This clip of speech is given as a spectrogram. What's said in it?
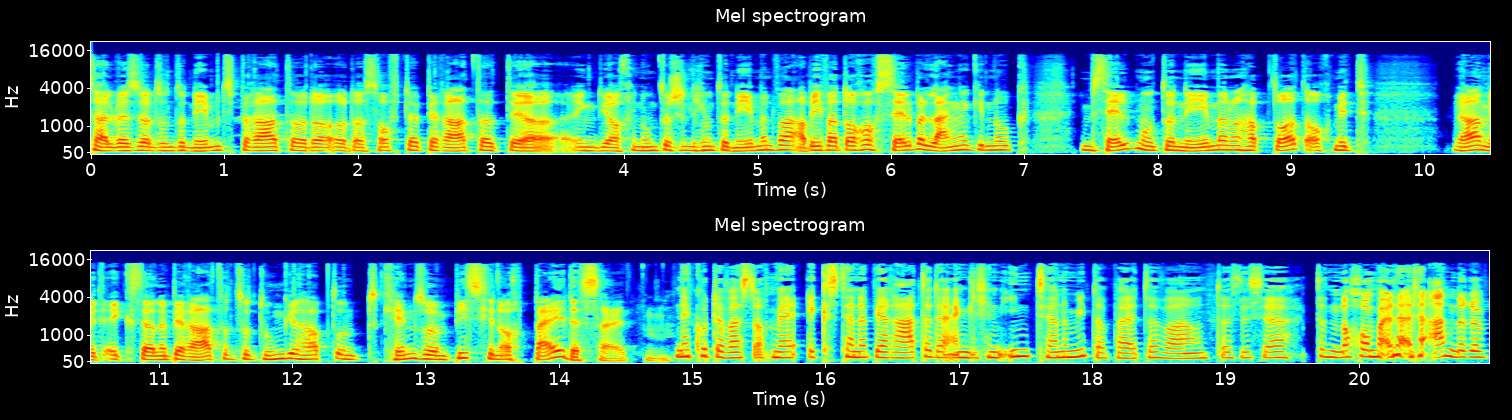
teilweise als Unternehmensberater oder, oder Softwareberater, der irgendwie auch in unterschiedlichen Unternehmen war. Aber ich war doch auch selber lange genug im selben Unternehmen und habe dort auch mit ja, mit externen Beratern zu tun gehabt und kenne so ein bisschen auch beide Seiten. Na gut, da warst du auch mehr externer Berater, der eigentlich ein interner Mitarbeiter war. Und das ist ja dann noch einmal eine andere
